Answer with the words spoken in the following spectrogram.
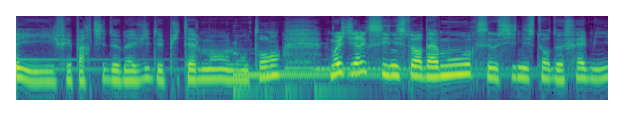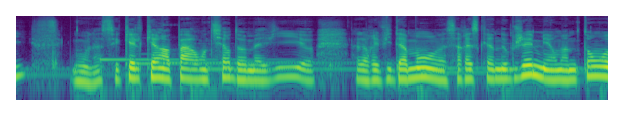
Il fait partie de ma vie depuis tellement longtemps. Moi, je dirais que c'est une histoire d'amour, c'est aussi une histoire de famille. Voilà, c'est quelqu'un à part entière dans ma vie. Alors évidemment, ça reste qu'un objet, mais en même temps,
